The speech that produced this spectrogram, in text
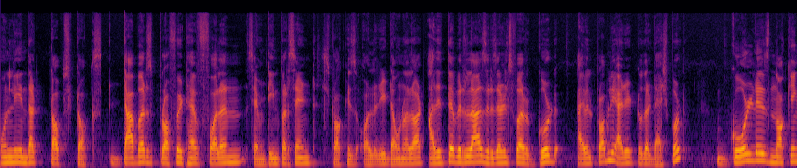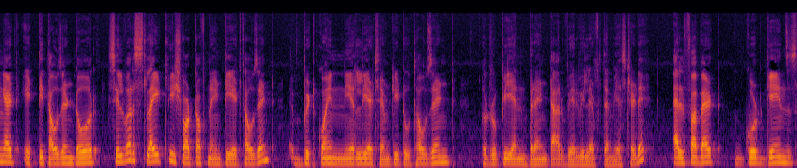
only in the top stocks. Dabur's profit have fallen 17%. Stock is already down a lot. Aditya Birla's results were good. I will probably add it to the dashboard. Gold is knocking at 80,000 door. Silver slightly short of 98,000. Bitcoin nearly at 72,000. Rupee and Brent are where we left them yesterday. Alphabet good gains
